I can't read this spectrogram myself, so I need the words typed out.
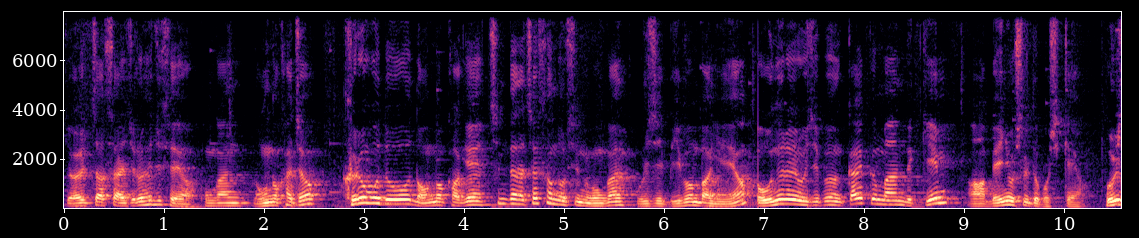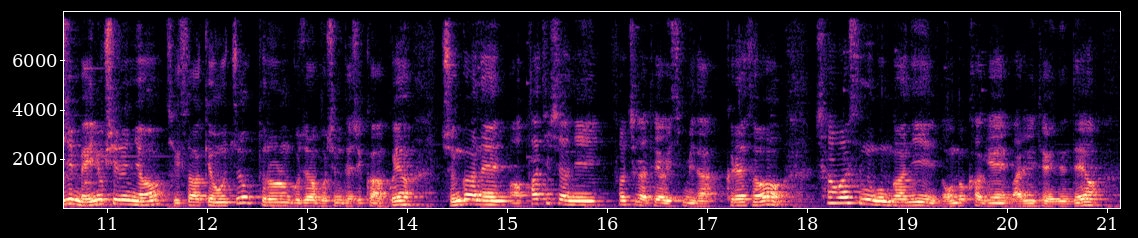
10자 사이즈로 해주세요. 공간 넉넉하죠? 그러고도 넉넉하게 침대나 책상 놓을 수 있는 공간 우리 집 2번 방이에요. 오늘의 우리 집은 깔끔한 느낌 어, 메인 욕실도 보실게요. 우리 집 메인 욕실은요 직사각형으로 쭉 들어오는 구조라 보시면 되실 것 같고요. 중간에 어, 파티션이 설치가 되어 있습니다. 그래서 샤워할 수 있는 공간이 넉넉하게 마련이 되어 있는데요.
